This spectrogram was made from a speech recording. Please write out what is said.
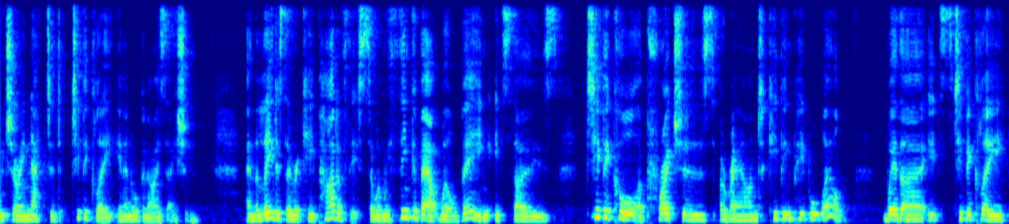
which are enacted typically in an organisation. And the leaders are a key part of this. So when we think about well-being, it's those typical approaches around keeping people well, whether it's typically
